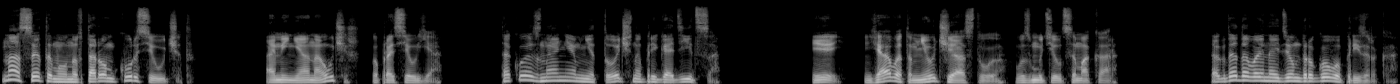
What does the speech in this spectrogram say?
«Нас этому на втором курсе учат». «А меня научишь?» — попросил я. «Такое знание мне точно пригодится». «Эй, я в этом не участвую», — возмутился Макар. «Тогда давай найдем другого призрака.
